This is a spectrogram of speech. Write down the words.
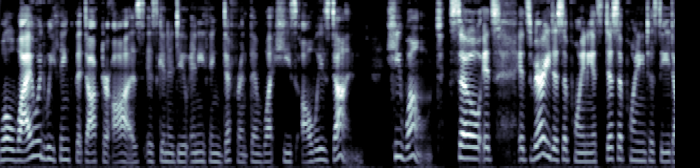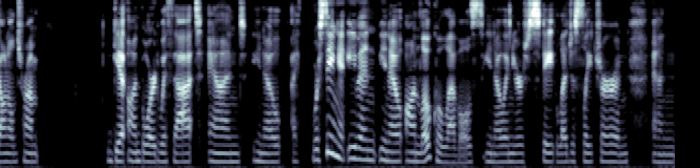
well, why would we think that Dr. Oz is going to do anything different than what he's always done? He won't. So it's it's very disappointing. It's disappointing to see Donald Trump get on board with that and you know I, we're seeing it even you know on local levels you know in your state legislature and and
